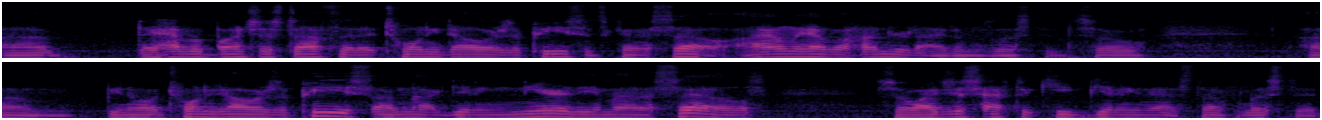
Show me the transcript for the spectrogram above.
uh, they have a bunch of stuff that at $20 a piece it's going to sell. I only have 100 items listed, so um, you know, at twenty dollars a piece, I'm not getting near the amount of sales, so I just have to keep getting that stuff listed.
